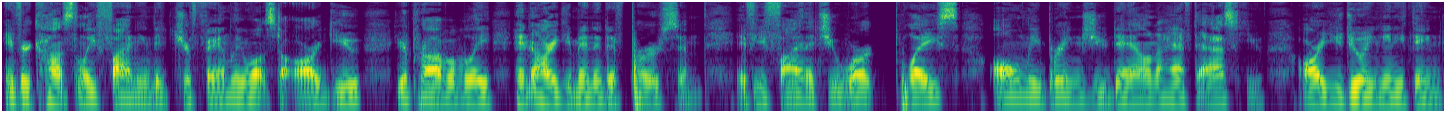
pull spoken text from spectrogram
If you're constantly finding that your family wants to argue, you're probably an argumentative person. If you find that your workplace only brings you down, I have to ask you, are you doing anything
